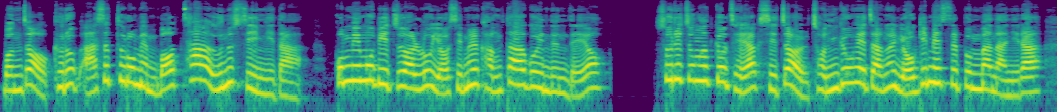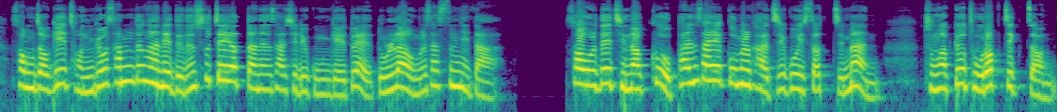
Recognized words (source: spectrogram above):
먼저 그룹 아스트로 멤버 차은우 씨입니다. 꽃미모 비주얼로 여심을 강타하고 있는데요. 수리중학교 재학 시절 전교 회장을 역임했을 뿐만 아니라 성적이 전교 3등 안에 드는 수재였다는 사실이 공개돼 놀라움을 샀습니다. 서울대 진학 후 판사의 꿈을 가지고 있었지만 중학교 졸업 직전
